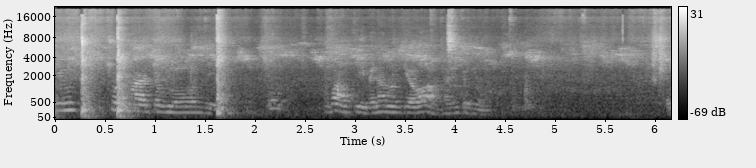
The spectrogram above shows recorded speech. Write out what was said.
ยิ้มช่วงมาจกหนูมันดีว่าเอากี่ไปนั่งรถเกียวอะนั่นจก หนู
